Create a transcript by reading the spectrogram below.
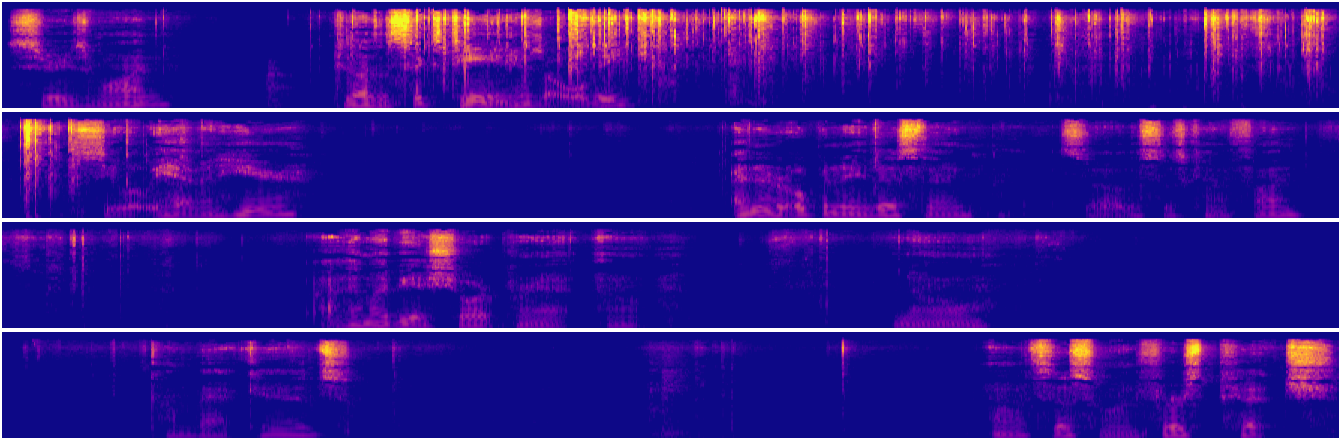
Series 1. 2016. Here's an oldie. See what we have in here. I never opened any of this thing, so this was kind of fun. Uh, that might be a short print. I don't know. Come back, kids. Oh, what's this one? First pitch.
